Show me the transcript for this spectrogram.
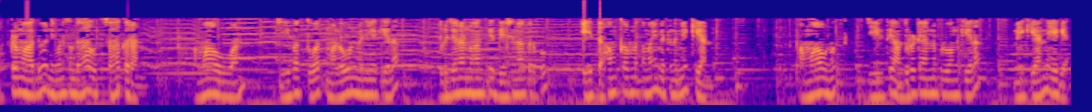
අප්‍රමාදව නිවන සඳහා උත්සාහ කරන්න. අමා වූවන් ජීවත් වුවත් මලවුන් වෙනිය කියලා බුදුරජාණන් වහන්සේ දේශනා කරපු ඒ දහම් කරුණ තමයි මෙතන මේ කියන්නේ. අමා වුණොත් ජීවිතේ අඳුරට යන්න පුළුවන් කියලා මේ කියන්නේ ඒ ගැන.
